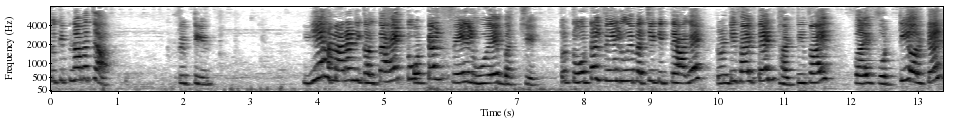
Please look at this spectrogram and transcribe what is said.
तो कितना बचा? फिफ्टीन ये हमारा निकलता है टोटल फेल हुए बच्चे। तो टोटल फेल हुए बच्चे कितने आ गए? Twenty five ten thirty five five forty और टेन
